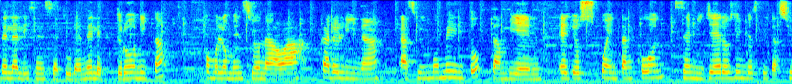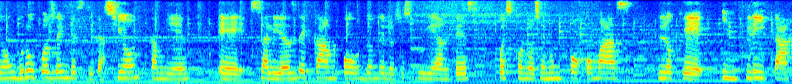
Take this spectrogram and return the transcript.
de la licenciatura en electrónica, como lo mencionaba Carolina hace un momento, también ellos cuentan con semilleros de investigación, grupos de investigación, también eh, salidas de campo donde los estudiantes pues conocen un poco más lo que implica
